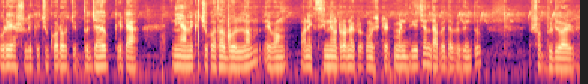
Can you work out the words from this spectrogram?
করে আসলে কিছু করা উচিত। তো যাই হোক, এটা নিয়ে আমি কিছু কথা বললাম এবং অনেক সিনিয়ররা অনেক রকম স্টেটমেন্ট দিয়েছেন, ধাপে ধাপে কিন্তু সব ভিডিও আসবে।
